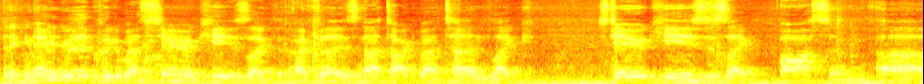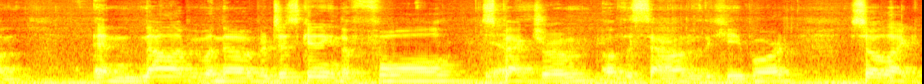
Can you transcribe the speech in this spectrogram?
with. And really quick about stereo keys, like I feel like it's not talked about a ton. Like stereo keys is like awesome, um, and not a lot of people know it, but just getting the full Yes. spectrum of the sound of the keyboard. So like,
